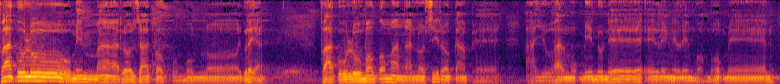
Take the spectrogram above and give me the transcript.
Fakulu mimma razaqakumullah. Iku ya. Fakulu mongko mangan sira kabeh. Ayuhal mukminun eling-eling wong mukmin.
